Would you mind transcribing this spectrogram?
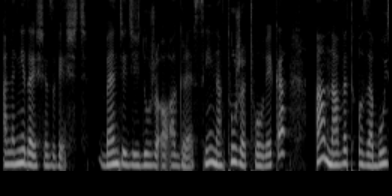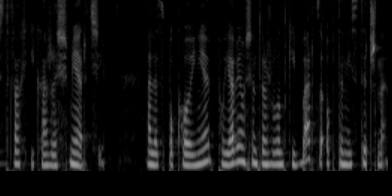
ale nie daj się zwieść. Będzie dziś dużo o agresji, naturze człowieka, a nawet o zabójstwach i karze śmierci. Ale spokojnie, pojawią się też wątki bardzo optymistyczne.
